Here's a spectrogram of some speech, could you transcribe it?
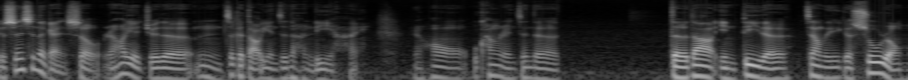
有深深的感受，然后也觉得，嗯，这个导演真的很厉害。然后吴康仁真的得到影帝的这样的一个殊荣，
